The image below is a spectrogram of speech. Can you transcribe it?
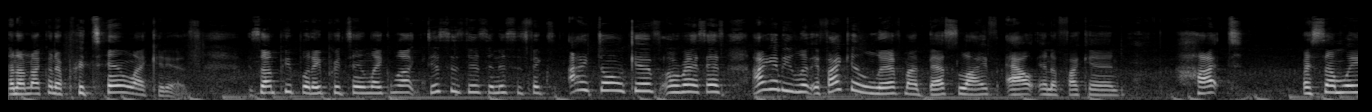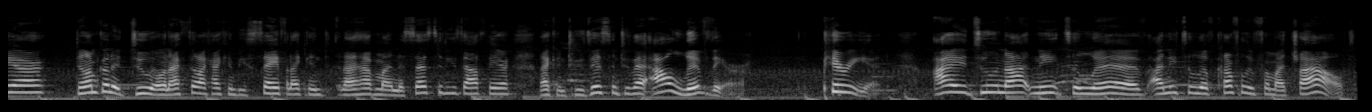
And I'm not gonna pretend like it is. Some people they pretend like, look, this is this and this is fixed. I don't give a rat's ass. I can be live if I can live my best life out in a fucking hut or somewhere then I'm going to do it when I feel like I can be safe and I can and I have my necessities out there and I can do this and do that. I'll live there. Period. I do not need to live. I need to live comfortably for my child.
